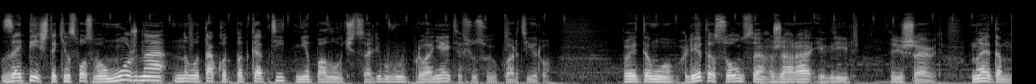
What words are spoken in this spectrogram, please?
запечь таким способом можно, но вот так вот подкоптить не получится. Либо вы провоняете всю свою квартиру. Поэтому лето, солнце, жара и гриль решают. На этом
